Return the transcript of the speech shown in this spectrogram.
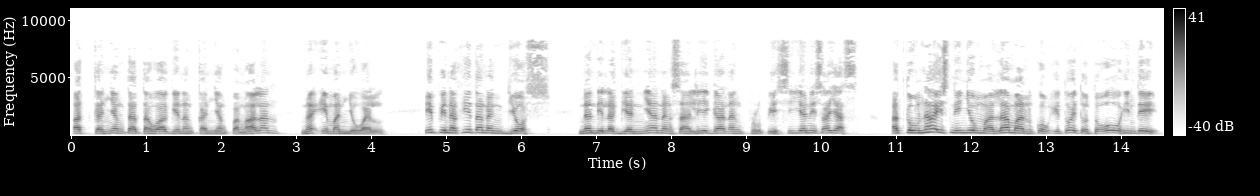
at kanyang tatawagin ang kanyang pangalan na Emmanuel. Ipinakita ng Diyos na nilagyan niya ng saligan ang propesiya ni Sayas. At kung nais ninyong malaman kung ito ay totoo o hindi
